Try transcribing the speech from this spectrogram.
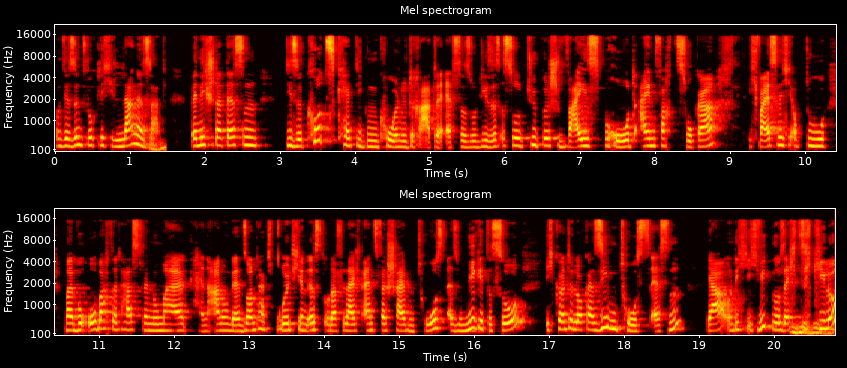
und wir sind wirklich lange satt. Wenn ich stattdessen diese kurzkettigen Kohlenhydrate esse, so dieses ist so typisch Weißbrot, einfach Zucker, ich weiß nicht, ob du mal beobachtet hast, wenn du mal, keine Ahnung, dein Sonntagsbrötchen isst oder vielleicht ein, zwei Scheiben Toast. Also mir geht es so, ich könnte locker sieben Toasts essen, ja, und ich, ich wiege nur 60 Kilo,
